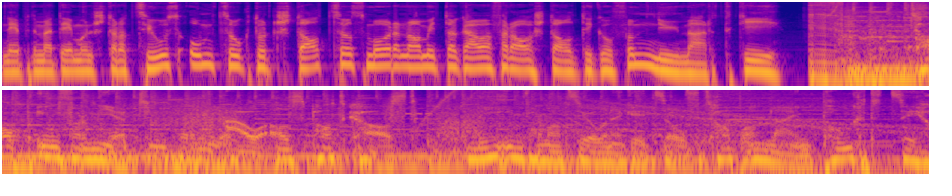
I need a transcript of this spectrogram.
Neben einem Demonstrationsumzug durch die Stadt soll es morgen Nachmittag auch eine Veranstaltung auf dem Neumarkt geben. Top informiert, auch als Podcast. Mehr Informationen gibt es auf toponline.ch.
